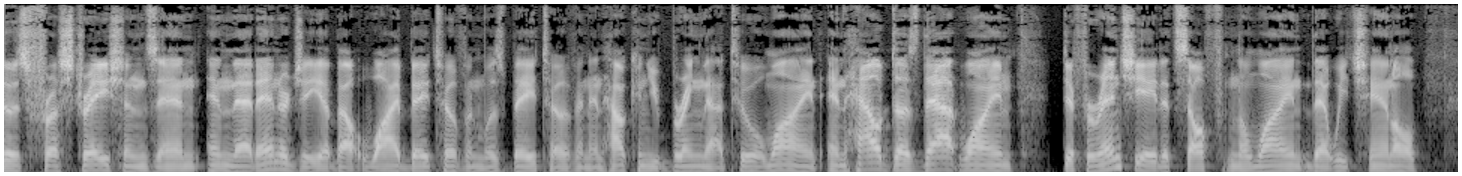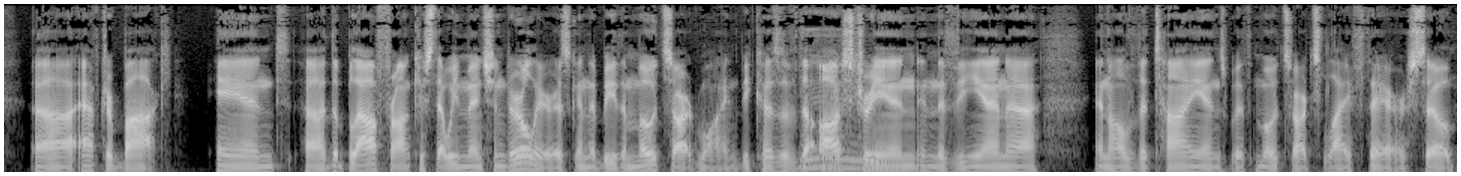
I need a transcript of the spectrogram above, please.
those frustrations and, and that energy about why Beethoven was Beethoven and how can you bring that to a wine and how does that wine differentiate itself from the wine that we channel uh, after Bach. And uh, the Blaufränkisch that we mentioned earlier is going to be the Mozart wine because of the Austrian and the Vienna and all of the tie-ins with Mozart's life there. So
